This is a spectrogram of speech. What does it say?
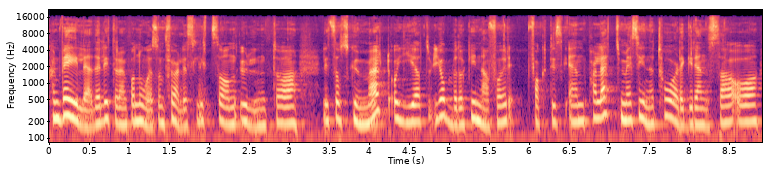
kan veilede litt på noe som føles litt sånn ullent og litt sånn skummelt, og gi at jobber dere innenfor faktisk en palett med sine tålegrenser og,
